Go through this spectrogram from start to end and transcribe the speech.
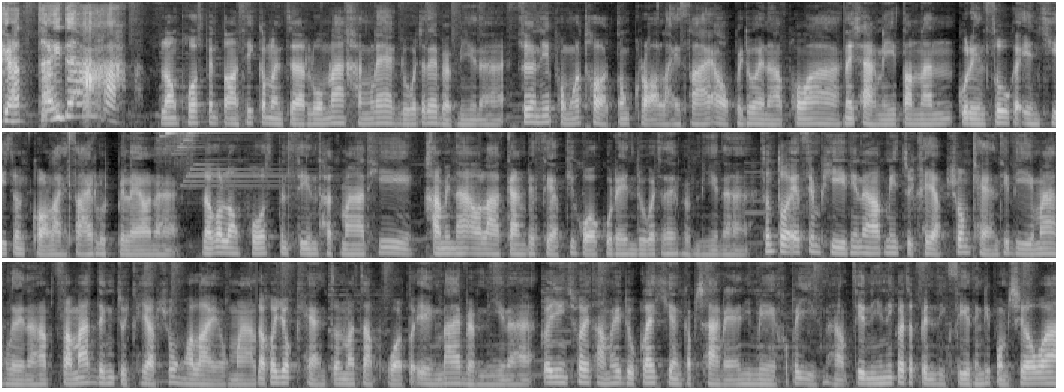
合体だ ลองโพสต์เป็นตอนที่กำลังจะรวมร่างครั้งแรกดูว่าจะได้แบบนี้นะฮะซึ่งอันนี้ผมก็ถอดตรงเกราะไหล่ซ้ายออกไปด้วยนะครับเพราะว่าในฉากนี้ตอนนั้นกูเรนสู้กับเอ็นชีจนเกราะไหล่ซ้ายหลุดไปแล้วนะฮะแล้วก็ลองโพสต์เป็นซีนถัดมาที่คามินาเอาลากันไปเสียบที่หัวกูเรนดูก็จะได้แบบนี้นะฮะซึ่งตัว SMP นี่นะครับมีจุดขยับช่วงแขนที่ดีมากเลยนะครับสามารถดึงจุดขยับช่วงหัวไหล่ออกมา แล้วก็ยกแขนจนมาจับหัวตัวเองได้แบบนี้นะฮะก็ยิ่งช่วยทำให้ดูใกล้เคียงกับฉากในอนิเมะเข้าไปอีกนะครับซีนนี้นี่ก็จะเป็นอีกซีนที่ผมเชื่อว่า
